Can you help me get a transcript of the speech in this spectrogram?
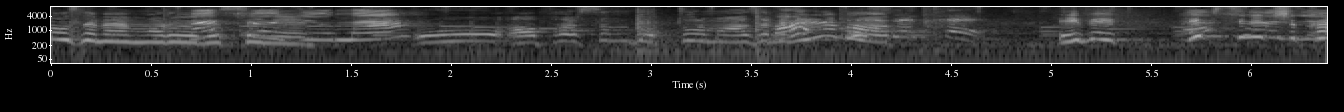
malzemen var öyle Bak senin? çocuğuma. Oo, Alparslan'ın doktor malzemelerine bak. peçete. Evet, hepsini çocuğuma.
